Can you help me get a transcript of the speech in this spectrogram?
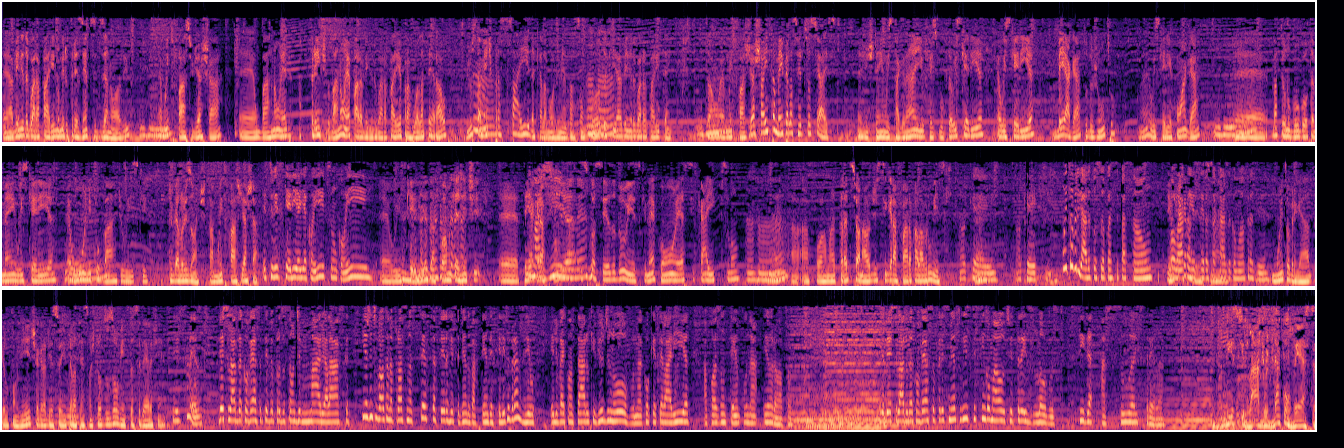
É, Avenida Guarapari, número 319. Uhum. É muito fácil de achar. É, um bar não é. A frente do bar não é para a Avenida Guarapari, é para a rua lateral, justamente Ah. para sair daquela movimentação toda que a Avenida Guarapari tem. Então Uhum. é muito fácil de achar e também pelas redes sociais. A gente tem o Instagram e o Facebook da Whiskeria, é o Whiskeria BH, tudo junto, né? Whiskeria com H. Uhum. É, bateu no Google também, Whiskeria é o Uhum. único bar de whisky de Belo Horizonte. Tá muito fácil de achar. Esse whiskeria ia com Y, com I. É o Whiskeria da forma que a gente é, tem Imagina, a grafia né? escocesa do whisky, né? Com SKY, Aham. né? A, a forma tradicional de se grafar a palavra whisky. Ok. Ok. Muito obrigada por sua participação. Eu Vou lá agradeço, conhecer a sua Nara. casa com o maior prazer. Muito obrigado pelo convite, agradeço aí pela atenção de todos os ouvintes da CDL-FM. Isso mesmo. Deste lado da conversa teve a produção de Mário Alasca e a gente volta na próxima sexta-feira recebendo o bartender Felipe Brasil. Ele vai contar o que viu de novo na coquetelaria após um tempo na Europa. E deste lado da conversa, oferecimento Whisky Single Malt e Três Lobos. Siga a sua estrela. Desse lado da conversa.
